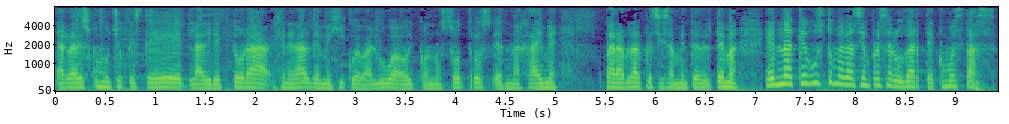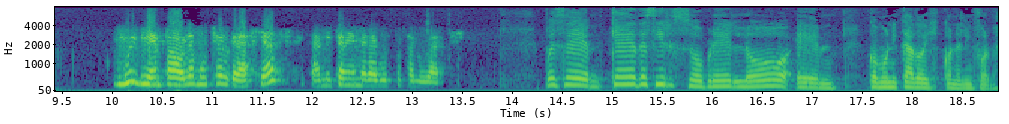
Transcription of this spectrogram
agradezco mucho que esté la directora general de México Evalúa hoy con nosotros, Edna Jaime, para hablar precisamente del tema. Edna, qué gusto me da siempre saludarte. ¿Cómo estás? Muy bien, Paola, muchas gracias. A mí también me da gusto saludarte. Pues, eh, ¿qué decir sobre lo eh, comunicado hoy con el informe?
